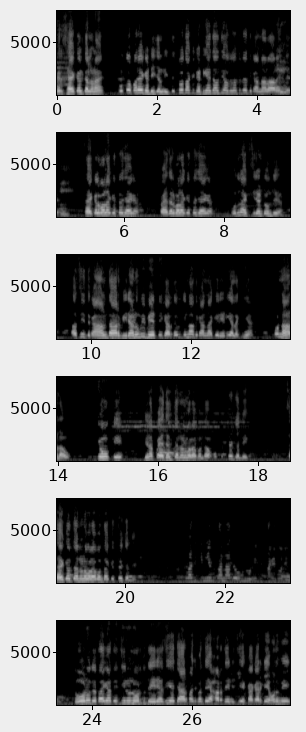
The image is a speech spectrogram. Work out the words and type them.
ਫਿਰ ਸਾਈਕਲ ਚੱਲਣਾ ਹੈ। ਉੱਤੋਂ ਪਰੇ ਗੱਡੀ ਚੱਲਣੀ, ਜਿੱਥੋਂ ਤੱਕ ਗੱਡੀਆਂ ਚੱਲਦੀਆਂ, ਉਦੋਂ ਤੱਕ ਤੇ ਦੁਕਾਨਾਂ ਲਾ ਰਹਿੰਦੇ ਸਾਈਕਲ ਵਾਲਾ ਕਿੱਥੇ ਜਾਏਗਾ? ਪੈਦਲ ਵਾਲਾ ਕਿੱਥੇ ਜਾਏਗਾ? ਉਹਦੇ ਨਾਲ ਐਕਸੀਡੈਂਟ ਹੁੰਦੇ ਆ। ਅਸੀਂ ਦੁਕਾਨਦਾਰ ਵੀਰਾਂ ਨੂੰ ਵੀ ਬੇਨਤੀ ਕਰਦੇ ਵੀ ਜਿਨ੍ਹਾਂ ਦੁਕਾਨਾਂ ਅੱਗੇ ਰੇਹੜੀਆਂ ਲੱਗੀਆਂ, ਉਹ ਨਾ ਲਾਓ। ਕਿਉਂਕਿ ਜਿਹੜਾ ਪੈਦਲ ਚੱਲਣ ਵਾਲਾ ਬੰਦਾ, ਉਹ ਕਿੱਥੇ ਚੱਲੇਗਾ? ਸਾਈਕਲ ਚੱਲਣ ਵਾਲਾ ਬੰਦਾ ਕਿੱਥੇ ਚੱਲੇਗਾ? ਅੱਜ ਕਿੰਨੀਆਂ ਦੁਕਾਨਾਂ ਤੇ ਨੋਟਿਸ ਦਿੱਤਾ ਗਿਆ ਤੁਹਾਡੇ ਵੱਲੋਂ? ਦੋ ਨੂੰ ਦਿੱਤਾ ਗਿਆ ਤੀਜੀ ਨੂੰ ਨੋਟਿਸ ਦੇ ਰਿਹਾ ਸੀ। ਇਹ ਚਾਰ ਪੰਜ ਬੰਦੇ ਹਟਦੇ ਨਹੀਂ ਸੀ। ਇੱਕਾ ਕਰਕੇ ਹੁਣ ਵੀ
